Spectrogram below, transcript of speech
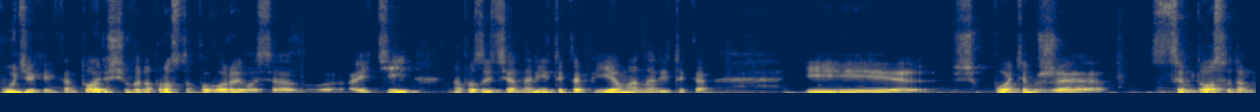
будь-якій конторі, щоб вона просто поварилася в IT на позиції аналітика, PM аналітика, і щоб потім вже з цим досвідом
